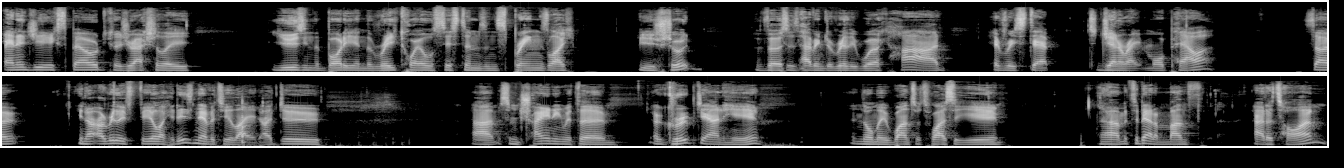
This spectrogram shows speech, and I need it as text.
energy expelled because you're actually using the body and the recoil systems and springs like you should versus having to really work hard every step to generate more power. So, you know, I really feel like it is never too late. I do um, some training with a, a group down here, normally once or twice a year. Um, it's about a month at a time.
